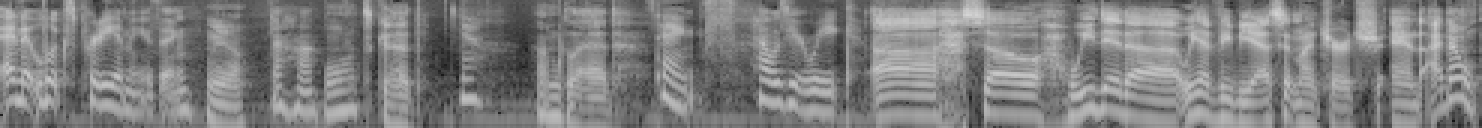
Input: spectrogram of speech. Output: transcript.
And it looks pretty amazing. Yeah. Uh huh. Well, that's good. Yeah. I'm glad. Thanks. How was your week? Uh, so we did. Uh, we had VBS at my church, and I don't.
